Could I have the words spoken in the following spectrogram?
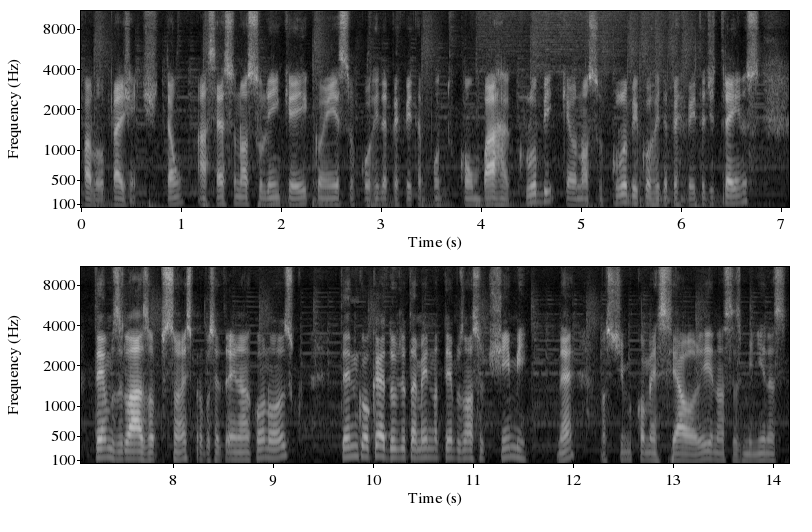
falou para a gente. Então, acesse o nosso link aí, conheça o corridaperfeita.com/clube, que é o nosso clube Corrida Perfeita de Treinos. Temos lá as opções para você treinar conosco Tendo qualquer dúvida também, nós temos nosso time, né? Nosso time comercial ali, nossas meninas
